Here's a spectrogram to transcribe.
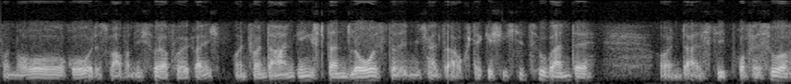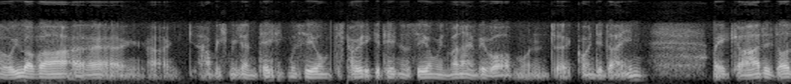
von Roh, das war aber nicht so erfolgreich. Und von da an ging es dann los, dass ich mich halt auch der Geschichte zuwandte. Und als die Professur vorüber war, äh, habe ich mich an ein Technikmuseum, das heutige Technikmuseum in Mannheim beworben und äh, konnte dahin, weil gerade das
